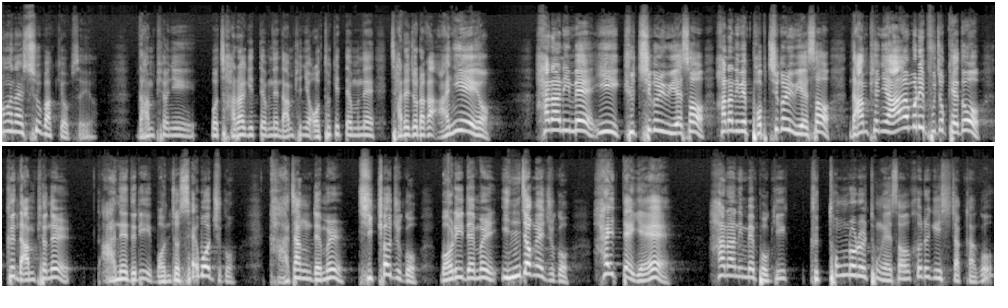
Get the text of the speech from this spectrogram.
평안할 수밖에 없어요. 남편이 뭐 잘하기 때문에 남편이 어떻기 때문에 잘해줘라가 아니에요. 하나님의 이 규칙을 위해서 하나님의 법칙을 위해서 남편이 아무리 부족해도 그 남편을 아내들이 먼저 세워주고 가장됨을 지켜주고 머리됨을 인정해주고 할 때에 하나님의 복이 그 통로를 통해서 흐르기 시작하고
